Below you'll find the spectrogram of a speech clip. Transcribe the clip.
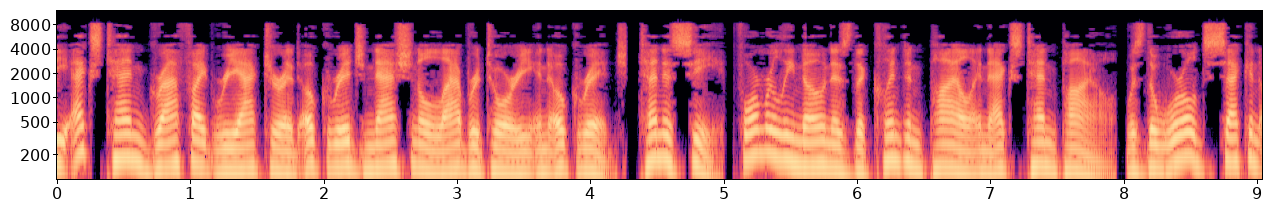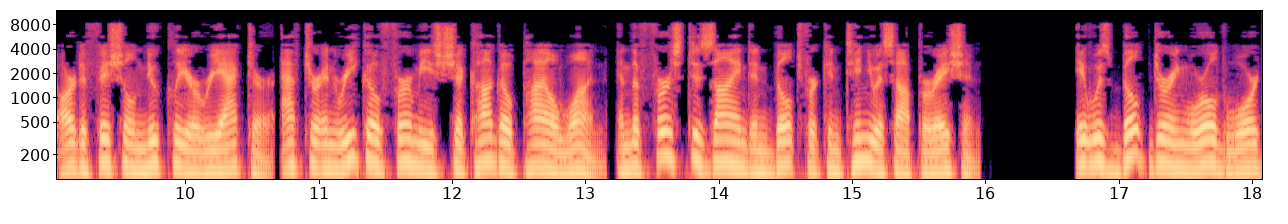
The X-10 graphite reactor at Oak Ridge National Laboratory in Oak Ridge, Tennessee, formerly known as the Clinton Pile and X-10 Pile, was the world's second artificial nuclear reactor after Enrico Fermi's Chicago Pile 1, and the first designed and built for continuous operation. It was built during World War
